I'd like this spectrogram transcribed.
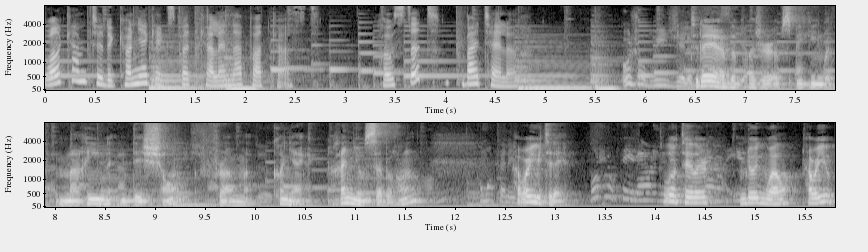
Welcome to the Cognac Expert Calendar podcast, hosted by Taylor. Today I have the pleasure of speaking with Marine Deschamps from Cognac Ragnaud Sabourin. How are you today? Hello, Taylor. I'm doing well. How are you?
